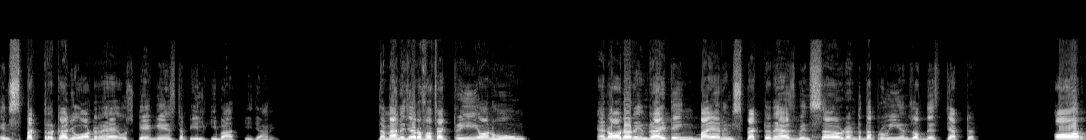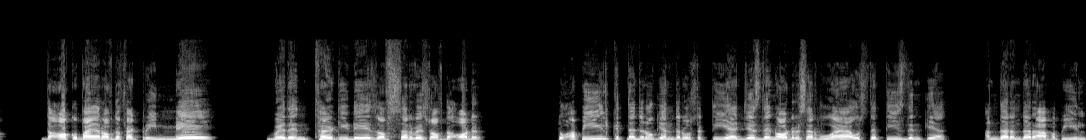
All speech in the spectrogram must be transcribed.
इंस्पेक्टर का जो ऑर्डर है, उसके अगेंस्ट अपील की बात की जा रही। The manager of a factory on home An order in writing by an inspector has been served under the provisions of this chapter, or the occupier of the factory may, within 30 days of service of the order, तो अपील कितने दिनों के अंदर हो सकती है जिस दिन ऑर्डर सर्व हुआ है उससे 30 दिन के अंदर अंदर आप अपील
